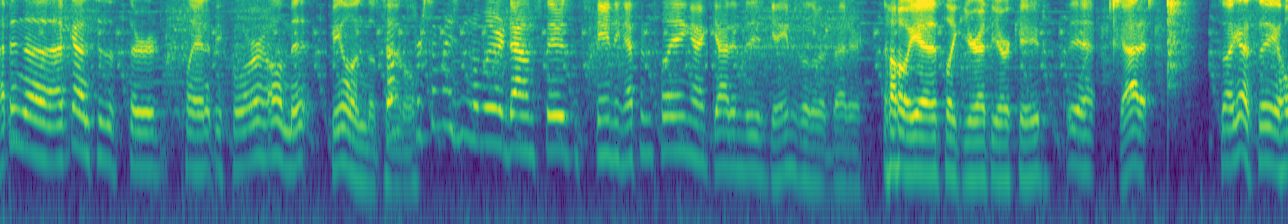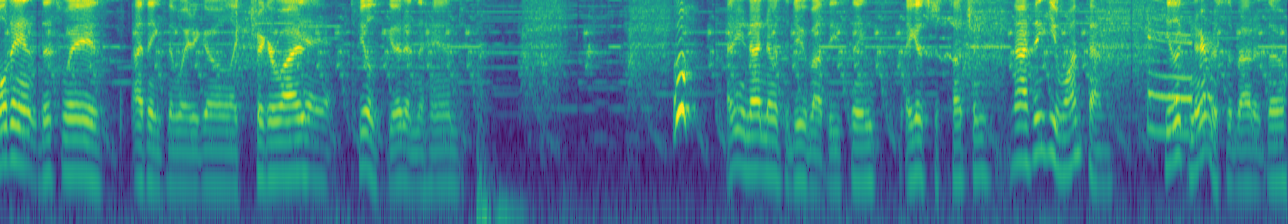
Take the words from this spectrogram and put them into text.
I've been uh, I've gotten to the third planet before. I'll admit, feeling the Some, paddle. for some reason, when we were downstairs and standing up and playing, I got into these games a little bit better. Oh yeah, it's like you're at the arcade. Yeah. Got it. So I gotta say, holding it this way is, I think, the way to go. Like trigger wise, Yeah, yeah. feels good in the hand. Woo! I do not know what to do about these things. I guess just touching. No, I think you want them. He looked nervous about it though.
